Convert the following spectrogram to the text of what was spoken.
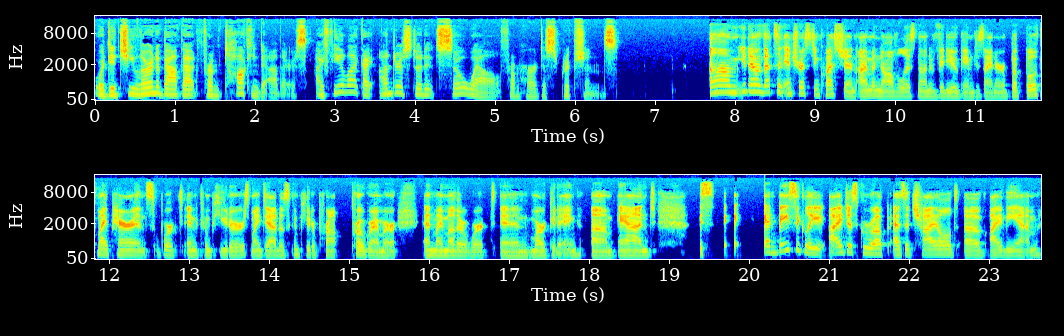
Or did she learn about that from talking to others? I feel like I understood it so well from her descriptions. Um, you know, that's an interesting question. I'm a novelist, not a video game designer, but both my parents worked in computers. My dad was a computer pro- programmer, and my mother worked in marketing. Um, and and basically, I just grew up as a child of IBM,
